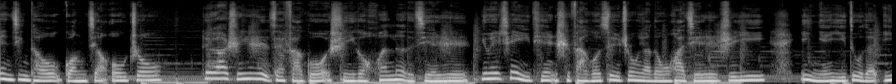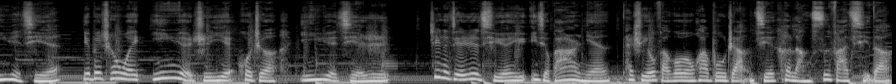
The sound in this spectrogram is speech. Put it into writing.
电镜头广角欧洲。六月二十一日在法国是一个欢乐的节日，因为这一天是法国最重要的文化节日之一，一年一度的音乐节，也被称为音乐之夜或者音乐节日。这个节日起源于一九八二年，它是由法国文化部长杰克朗斯发起的，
